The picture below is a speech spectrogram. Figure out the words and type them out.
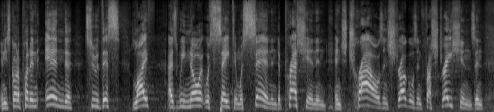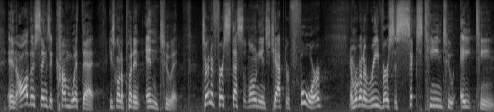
And he's going to put an end to this life as we know it with Satan, with sin and depression and, and trials and struggles and frustrations and, and all those things that come with that. He's going to put an end to it. Turn to 1 Thessalonians chapter 4, and we're going to read verses 16 to 18.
